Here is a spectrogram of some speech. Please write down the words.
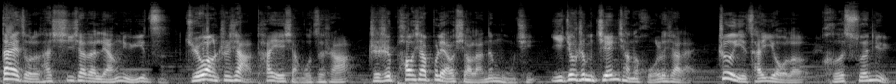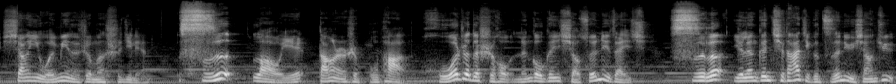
带走了他膝下的两女一子。绝望之下，他也想过自杀，只是抛下不了小兰的母亲，也就这么坚强的活了下来。这也才有了和孙女相依为命的这么十几年。死，老爷当然是不怕的。活着的时候能够跟小孙女在一起，死了也能跟其他几个子女相聚，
